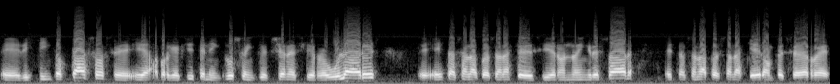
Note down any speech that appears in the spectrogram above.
eh, distintos casos, porque existen incluso inscripciones irregulares, estas son las personas que decidieron no ingresar, estas son las personas que dieron PCR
